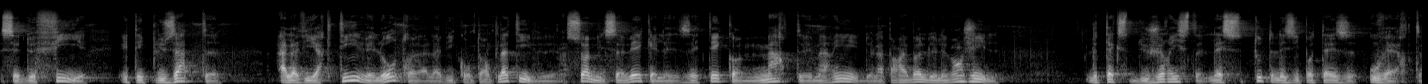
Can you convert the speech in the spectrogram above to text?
ses deux filles était plus apte à la vie active et l'autre à la vie contemplative. En somme, il savait qu'elles étaient comme Marthe et Marie de la parabole de l'Évangile. Le texte du juriste laisse toutes les hypothèses ouvertes.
